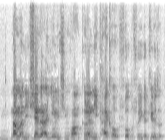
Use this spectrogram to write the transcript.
嗯。那么你现在的英语情况，可能你开口说不出一个句子，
